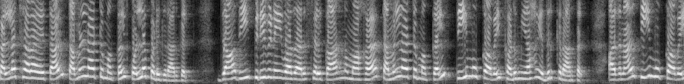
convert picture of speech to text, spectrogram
கள்ளச்சாராயத்தால் தமிழ்நாட்டு மக்கள் கொல்லப்படுகிறார்கள். ஜாதி பிரிவினைவாத அரசியல் காரணமாக தமிழ்நாட்டு மக்கள் திமுகவை கடுமையாக எதிர்க்கிறார்கள். அதனால் திமுகவை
